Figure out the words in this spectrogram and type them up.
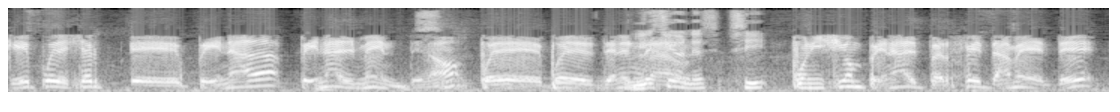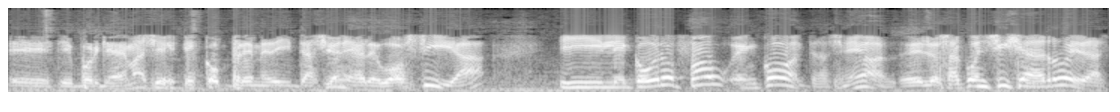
que puede ser eh, penada penalmente, ¿no? Puede, puede tener una Lesiones, sí. punición penal perfectamente, este, porque además es, es con premeditación y alevosía. Y le cobró FAU en contra, señor. Eh, lo sacó en silla de ruedas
